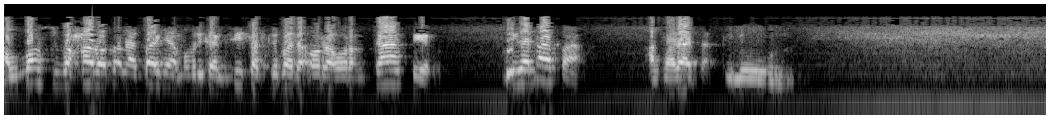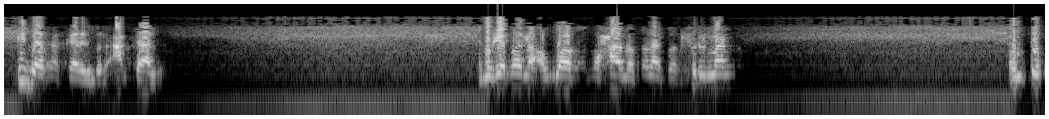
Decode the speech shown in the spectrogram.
Allah Subhanahu wa taala banyak memberikan sifat kepada orang-orang kafir dengan apa? Afala taqilun. Tidakkah kalian berakal? Bagaimana Allah Subhanahu wa taala berfirman untuk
